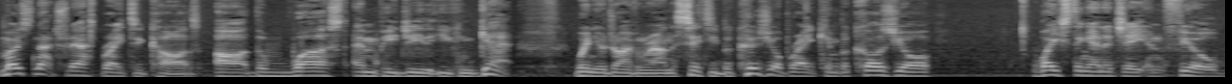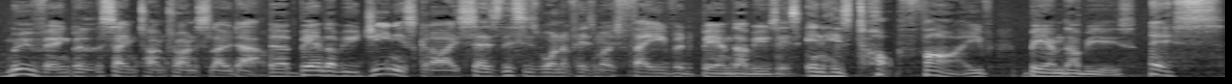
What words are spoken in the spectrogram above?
Most naturally aspirated cars are the worst MPG that you can get when you're driving around the city because you're braking, because you're wasting energy and fuel moving, but at the same time trying to slow down. The BMW Genius guy says this is one of his most favoured BMWs. It's in his top five BMWs. This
